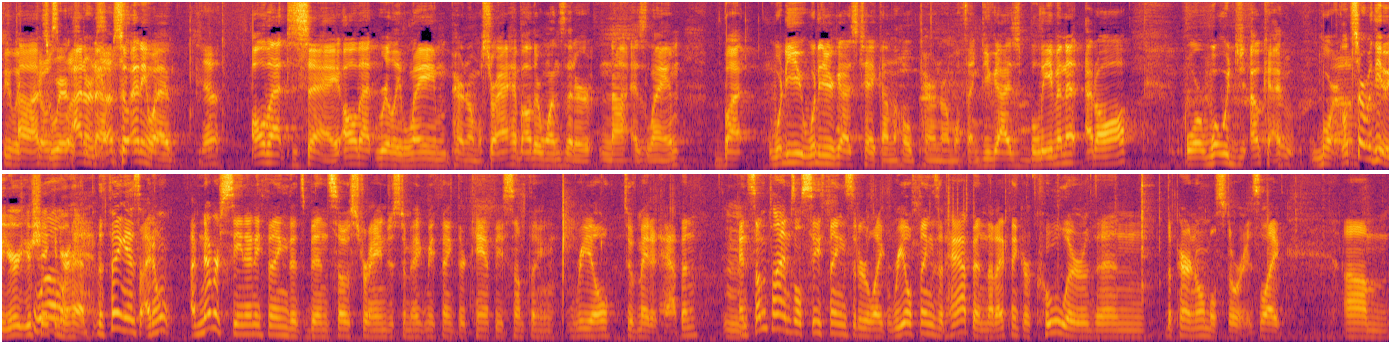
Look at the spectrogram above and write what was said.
Be like Oh, that's weird. I don't know. So anyway, Yeah. all that to say, all that really lame paranormal story. I have other ones that are not as lame. But what do you? What are your guys' take on the whole paranormal thing? Do you guys believe in it at all, or what would you? Okay, Bort, let's start with you. You're, you're shaking Well, your head. The thing is, I don't. I've never seen anything that's been so strange as to make me think there can't be something real to have made it happen. Mm. And sometimes I'll see things that are like real things that happen that I think are cooler than the paranormal stories. Like um,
